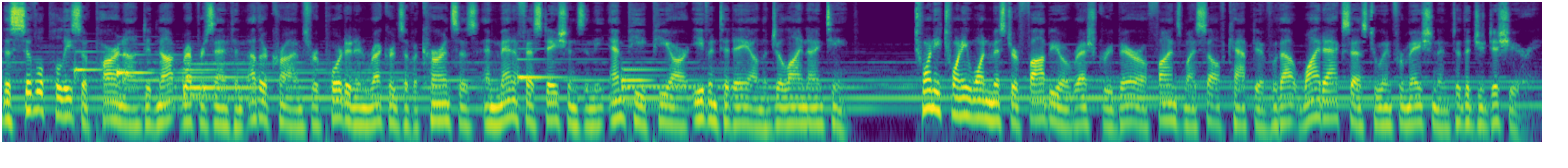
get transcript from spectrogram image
the civil police of Paraná did not represent in other crimes reported in records of occurrences and manifestations in the MPPR even today on the July 19, 2021 Mr. Fabio Reschke Ribeiro finds myself captive without wide access to information and to the judiciary.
